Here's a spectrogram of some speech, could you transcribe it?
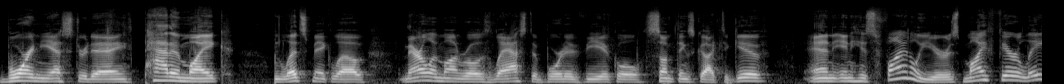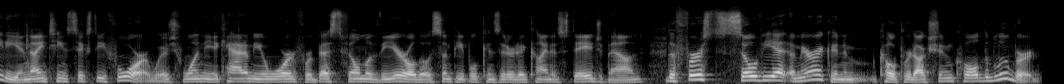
Born Yesterday, Pat and Mike, Let's Make Love, Marilyn Monroe's last abortive vehicle, Something's Got to Give, and in his final years, My Fair Lady in 1964, which won the Academy Award for Best Film of the Year, although some people considered it kind of stage-bound. The first Soviet-American co-production called The Bluebird.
